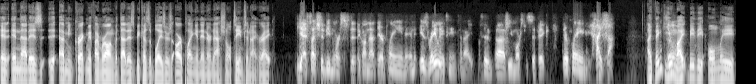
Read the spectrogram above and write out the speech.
And, and that is, I mean, correct me if I'm wrong, but that is because the Blazers are playing an international team tonight, right? Yes, I should be more specific on that. They're playing an Israeli team tonight. To uh, be more specific, they're playing Haifa. I think you might be the only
